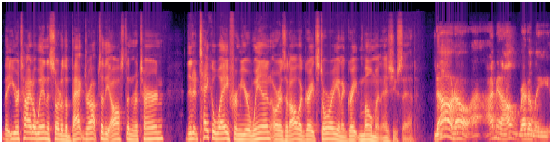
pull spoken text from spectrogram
that your title win is sort of the backdrop to the Austin return? did it take away from your win or is it all a great story and a great moment as you said no no I, I, mean i'll readily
